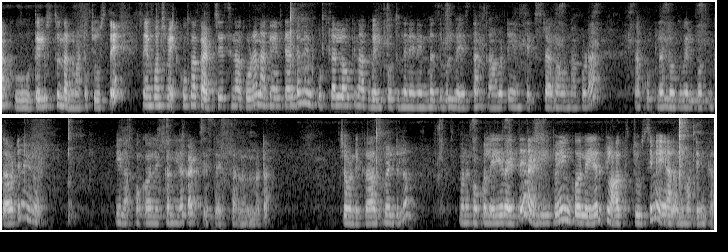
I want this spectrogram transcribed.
నాకు తెలుస్తుంది అనమాట చూస్తే. నేను కొంచెం ఎక్కువగా కట్ చేసినా కూడా నాకు ఏంటంటే నేను కుట్లల్లోకి నాకు వెళ్ళిపోతుంది. నేను ఇన్విజిబుల్ వేస్తాను కాబట్టి ఎంత ఎక్స్ట్రాగా ఉన్నా కూడా. నా కుట్లల్లోకి వెళ్ళిపోతుంది కాబట్టి నేను ఇలా ఒక లెక్క మీద కట్ చేసేస్తాను అనమాట చూడండి క్రాస్ బెల్ట్లో మనకు ఒక లేయర్ అయితే రెడీ అయిపోయి ఇంకో లేయర్ క్లాత్ చూసి వేయాలన్నమాట ఇంకా.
